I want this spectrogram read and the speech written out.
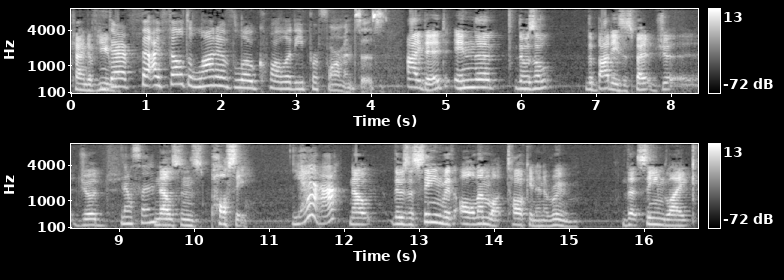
kind of humor. There, I felt a lot of low quality performances. I did in the there was a the baddies, especially Ju- Judd Nelson, Nelson's posse. yeah, Now there was a scene with all them lot talking in a room that seemed like.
